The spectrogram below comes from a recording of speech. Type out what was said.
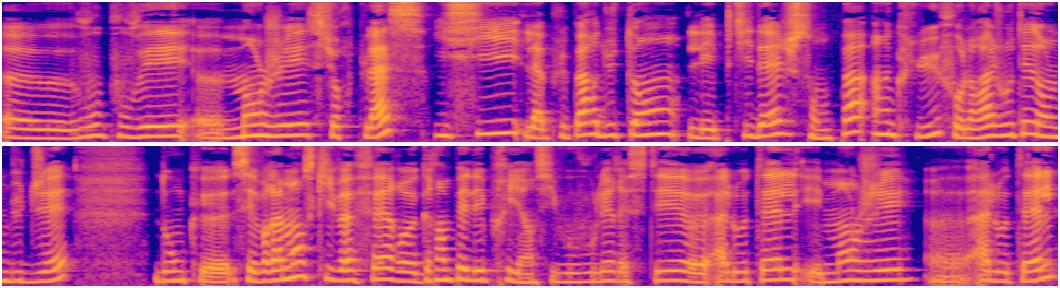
Euh, vous pouvez euh, manger sur place. Ici, la plupart du temps, les petits-déj sont pas inclus, faut le rajouter dans le budget. Donc c'est vraiment ce qui va faire grimper les prix. Hein, si vous voulez rester à l'hôtel et manger à l'hôtel,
